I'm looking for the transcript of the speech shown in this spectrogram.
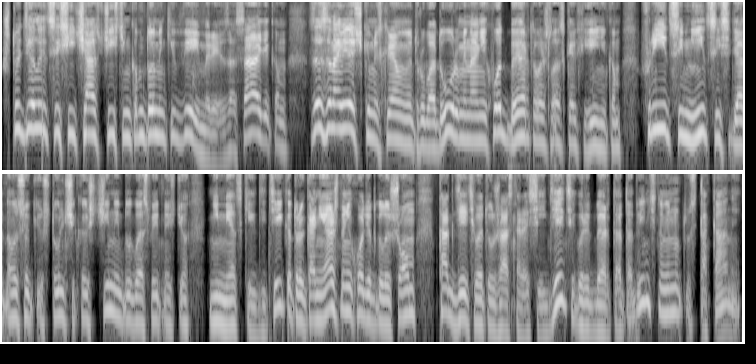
что делается сейчас в чистеньком домике в Веймере, за садиком, за занавесочками с кремовыми трубадурами на них. Вот Берта вошла с кофейником, Фриц и Митцы сидят на высоких стульчиках с чинной благовоспитанностью немецких детей, которые, конечно, не ходят голышом, как дети в этой ужасной России. «Дети, — говорит Берта, — отодвиньте на минуту стаканы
